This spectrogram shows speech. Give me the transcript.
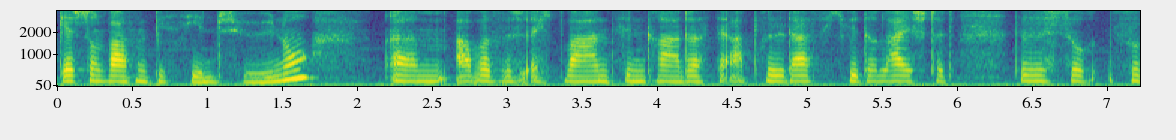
Gestern war es ein bisschen schöner. Ähm, aber es ist echt Wahnsinn, gerade was der April da sich wieder leistet. Das ist so, so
